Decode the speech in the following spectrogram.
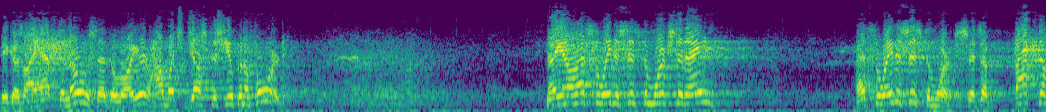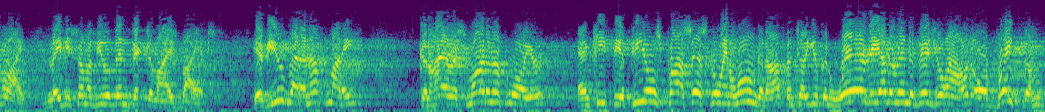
Because I have to know, said the lawyer, how much justice you can afford. Now, you know, that's the way the system works today. That's the way the system works. It's a fact of life. Maybe some of you have been victimized by it. If you've got enough money, can hire a smart enough lawyer, and keep the appeals process going long enough until you can wear the other individual out or break them,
